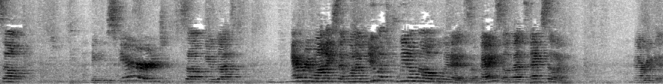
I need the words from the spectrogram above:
So, I think he's scared. So, you got everyone except one of you, but we don't know who it is, okay? So that's excellent. Very good.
